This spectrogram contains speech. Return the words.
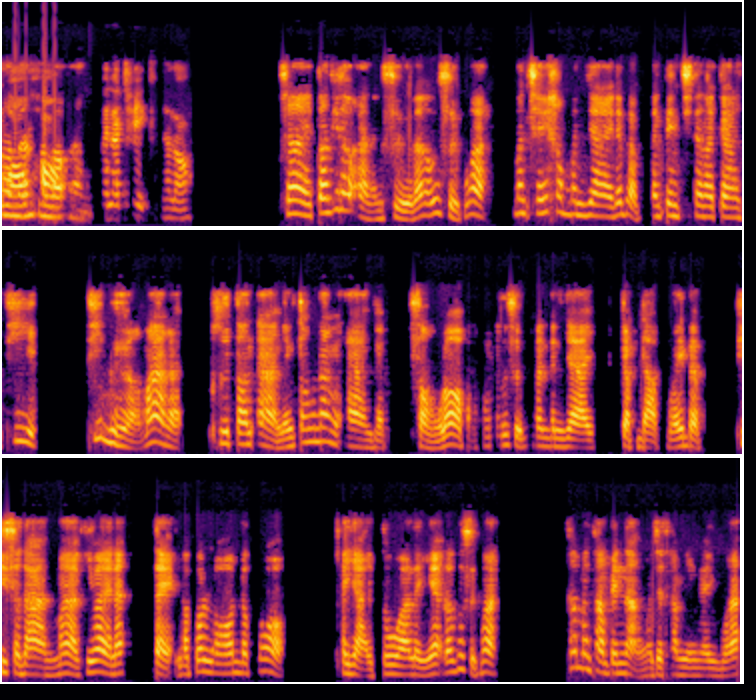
ตวอนอลนั้นขตอนองเราอ่านเบลทริกซ์นะเหรอใช่ ตอนที่เราอ่านหนังสือแล้วเรารู้สึกว่า มันใช้คำบรรยายได้แบบ มันเป็นจินตนาการที่ที่เหนือมากอะ คือตอนอ่านยังต้องนั่งอ่านแบบสองรอบเพราะรู้สึกมันบรรยายกับดักไว้แบบพิสดารมากที่ว่าอะไรนะแตะแล้วก็ร้อนแล้วก็ขยายตัวอะไรเงี้ย แล้วรู้สึกว่า ถ้ามันทำเป็นหนังมันจะทำยังไงวะ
